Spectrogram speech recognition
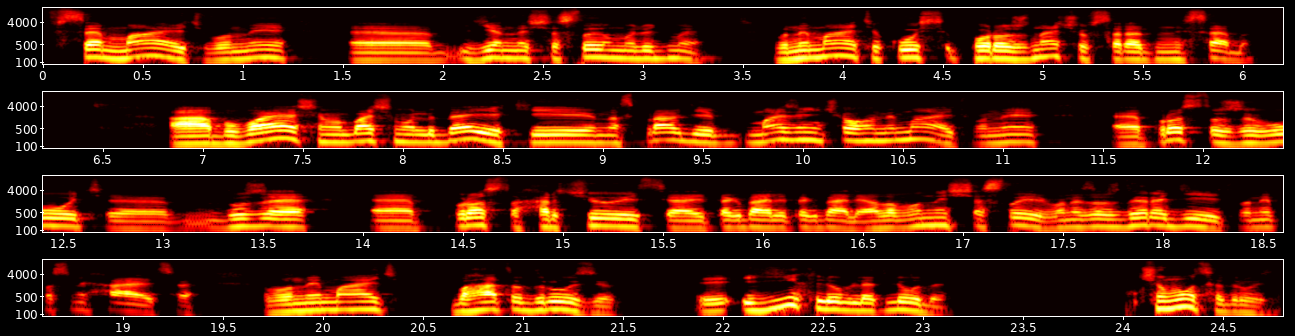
все мають, вони е, є нещасливими людьми. Вони мають якусь порожнечу всередині себе. А буває, що ми бачимо людей, які насправді майже нічого не мають. Вони е, просто живуть, е, дуже е, просто харчуються і так далі. і так далі. Але вони щасливі, вони завжди радіють, вони посміхаються, вони мають багато друзів, і, їх люблять люди. Чому це, друзі?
